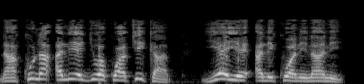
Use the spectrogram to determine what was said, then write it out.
na hakuna aliyejua kwa hakika yeye alikuwa ni nani?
